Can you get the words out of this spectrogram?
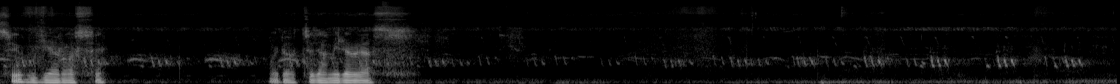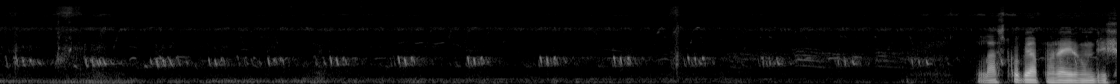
সে বুঝি আরও আছে ওইটা হচ্ছে জামিরের গাছ। লাস্ট কবে আপনারা এরকম দৃশ্য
